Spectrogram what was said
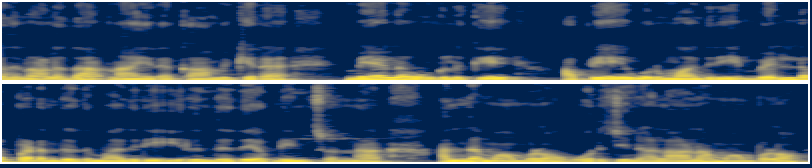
அதனால தான் நான் இதை காமிக்கிறேன். மேலே உங்களுக்கு அப்படியே ஒரு மாதிரி வெள்ளை படர்ந்தது மாதிரி இருந்தது அப்படின்னு சொன்னால் அந்த மாம்பழம் ஒரிஜினலான மாம்பழம்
